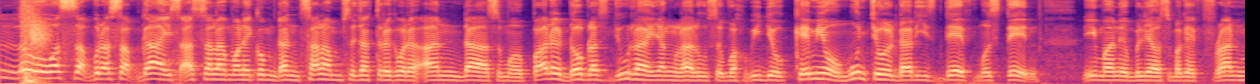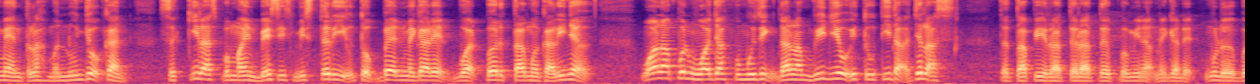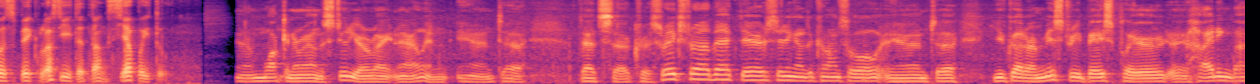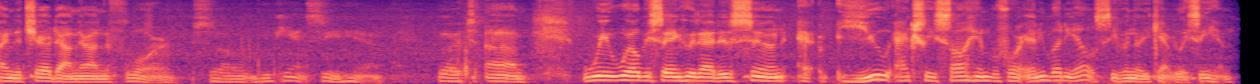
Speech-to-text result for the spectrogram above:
Hello, what's up, what's up guys? Assalamualaikum dan salam sejahtera kepada anda semua. Pada 12 Julai yang lalu, sebuah video cameo muncul dari Dave Mustaine di mana beliau sebagai frontman telah menunjukkan sekilas pemain basis misteri untuk band Megadeth buat pertama kalinya. Walaupun wajah pemuzik dalam video itu tidak jelas, tetapi rata-rata peminat Megadeth mula berspekulasi tentang siapa itu. I'm walking around the studio right now, and and uh, that's uh, Chris Rakestraw back there sitting on the console, and uh, you've got our mystery bass player uh, hiding behind the chair down there on the floor, so you can't see him. But um, we will be saying who that is soon. Uh, You actually saw him before anybody else, even though you can't really see him.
